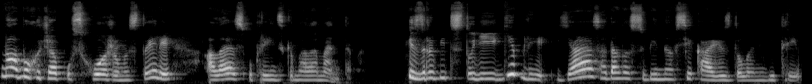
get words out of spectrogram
Ну або хоча б у схожому стилі, але з українськими елементами. Із робіт студії Гіблі я згадала собі навсікаю з долини вітрів.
